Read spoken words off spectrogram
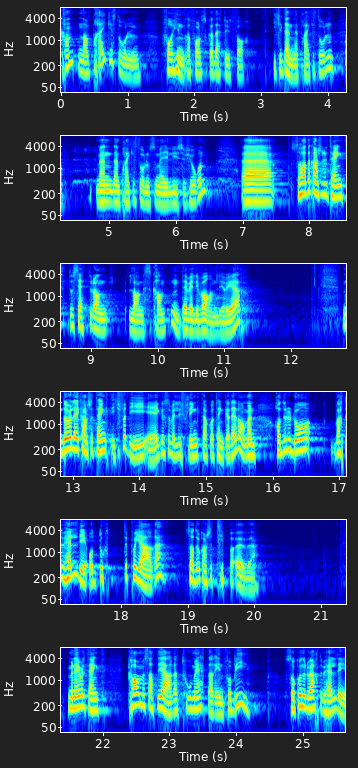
kanten av preikestolen for å hindre folk skal dette utfor Ikke denne preikestolen, men den preikestolen som er i Lysefjorden. Eh, så hadde kanskje du tenkt da setter du den langs kanten. Det er veldig vanlig å gjøre. Men da ville jeg kanskje tenkt, Ikke fordi jeg er så veldig flink til å tenke det, da, men hadde du da vært uheldig og falt på gjerdet, så hadde du kanskje tippa over. Men jeg ville tenkt, hva om vi satte gjerdet to meter inn forbi? så kunne du vært uheldig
